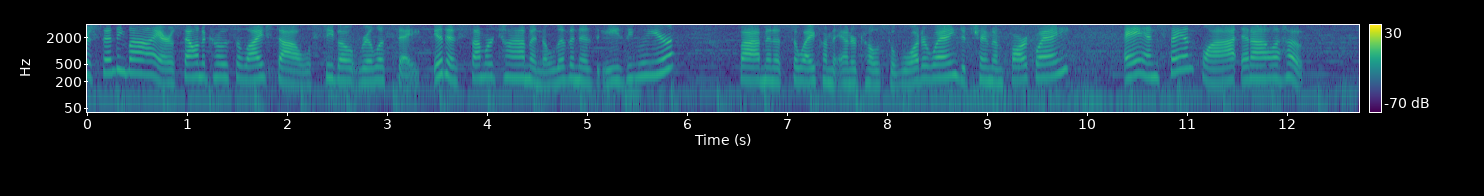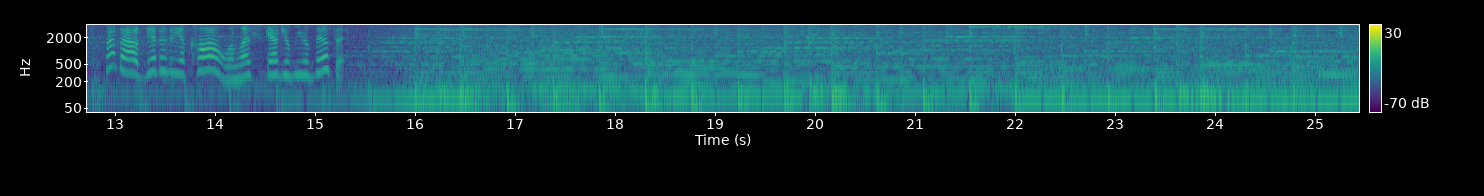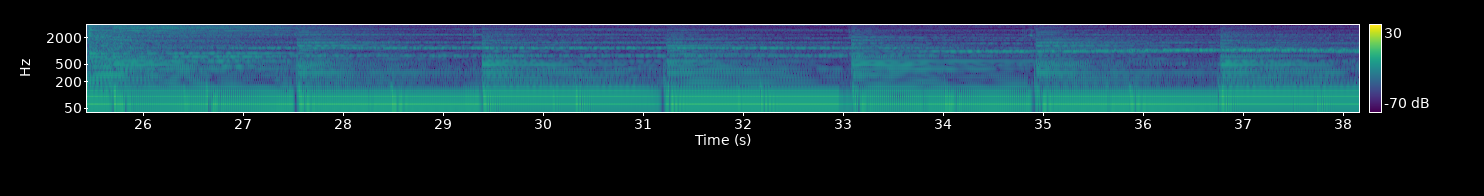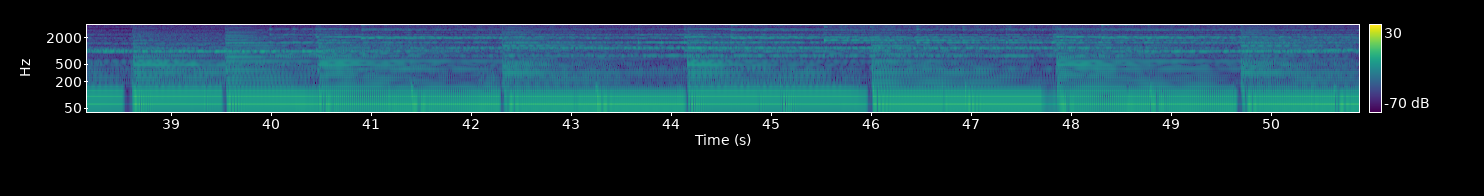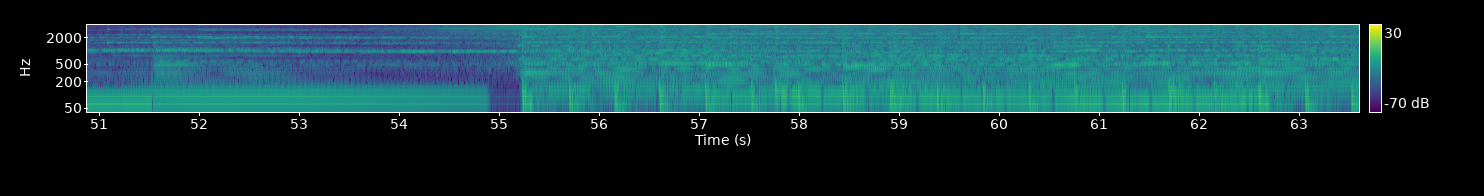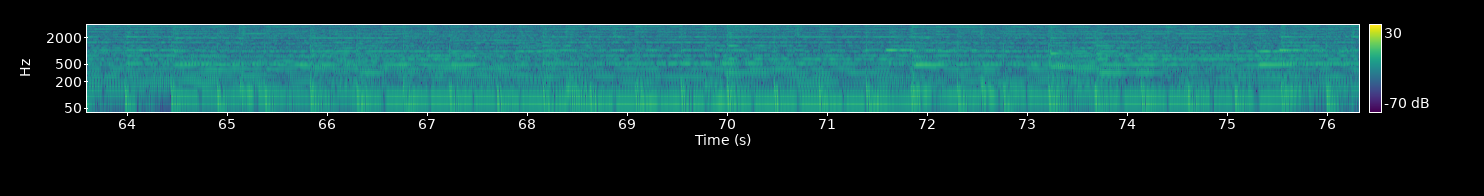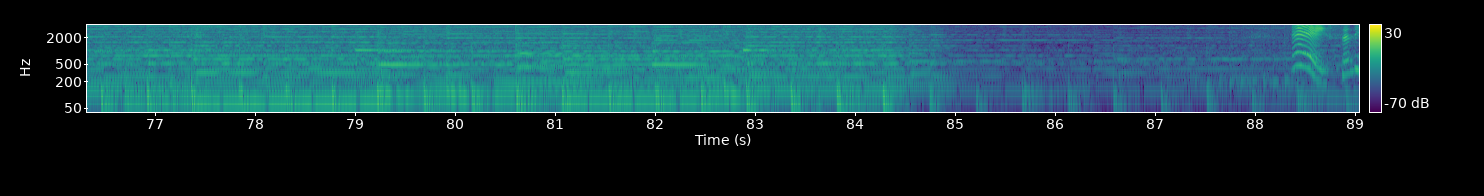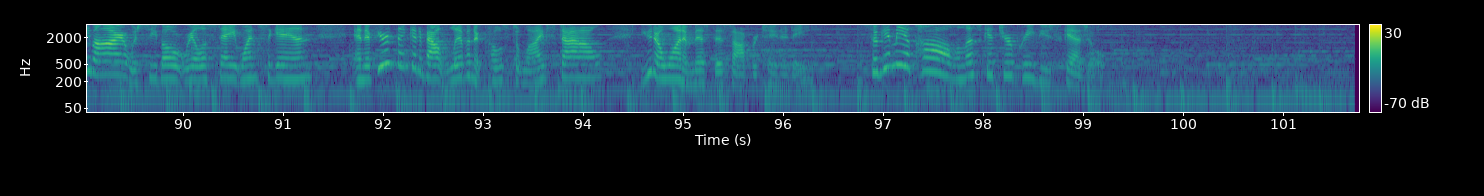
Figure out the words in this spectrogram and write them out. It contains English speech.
there's by our Sound Coastal Lifestyle with Seabolt Real Estate. It is summertime and the living is easy here. Five minutes away from the Intercoastal Waterway, the Truman Parkway, and Sandfly at Isle Hope. How about giving me a call and let's schedule your visit? Hey, Cindy Meyer with Seabolt Real Estate once again. And if you're thinking about living a coastal lifestyle, you don't want to miss this opportunity. So give me a call and let's get your preview scheduled.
